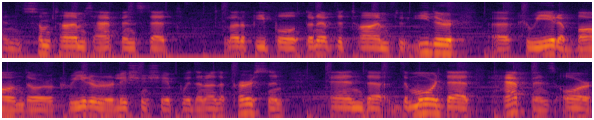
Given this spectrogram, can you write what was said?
and sometimes happens that a lot of people don't have the time to either uh, create a bond or create a relationship with another person and uh, the more that happens or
